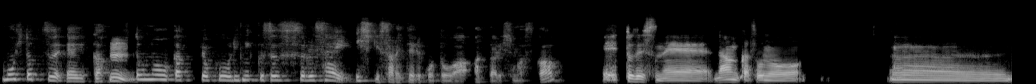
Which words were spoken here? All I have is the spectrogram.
もう一つ、えー、楽人の楽曲をリミックスする際、意識されていることはあったりしますか？えっとですね、なんかその、うん、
